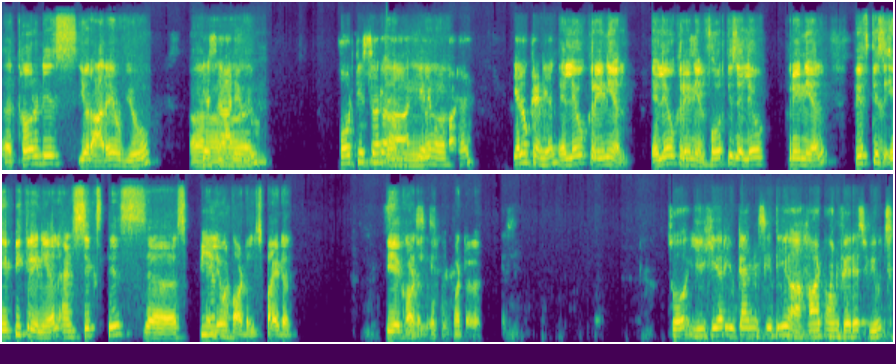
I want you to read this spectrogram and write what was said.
Uh, third is your RAO view. Uh, Yes, sir, RAO view. Fourth is, sir, uh, LAO uh, caudal. LAO cranial. LAO cranial. LAO cranial. Fourth is LAO cranial. Fifth is AP cranial, and sixth is uh, LAO caudal spider. PA caudal. Yes. Okay, whatever. So you, here you can see the uh, heart on various views,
